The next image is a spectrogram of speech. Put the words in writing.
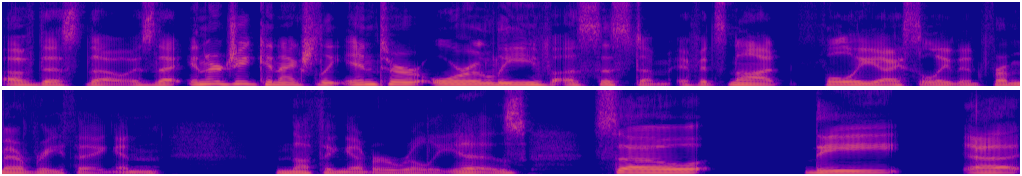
of this, though, is that energy can actually enter or leave a system if it's not fully isolated from everything, and nothing ever really is. So, the uh,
